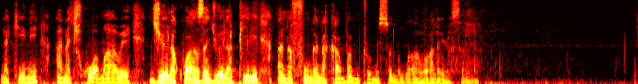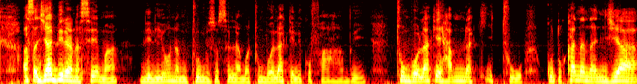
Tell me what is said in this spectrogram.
Lakini anachukua mawe jiwe la kwanza jiwe la pili anafunga na kamba mtume salallahu alaihi wasallam. Hasa jabiri anasema niliona mtume saa salama tumbo lake liko fadhi. Tumbo lake hamna kitu. Kutokana na njaa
